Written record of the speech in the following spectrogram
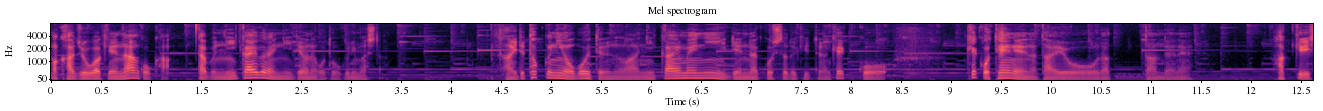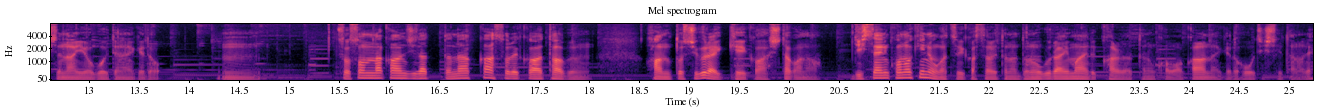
まあ、箇条書きで何個か、多分2回ぐらい似たようなことを送りました。はい。で、特に覚えてるのは、2回目に連絡をした時っていうのは結構、結構丁寧な対応だったんだよね。はっきりした内容覚えてないけど。うん。そう、そんな感じだった中、それから多分、半年ぐらい経過したかな。実際にこの機能が追加されたのはどのぐらい前からだったのかわからないけど放置してたので。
